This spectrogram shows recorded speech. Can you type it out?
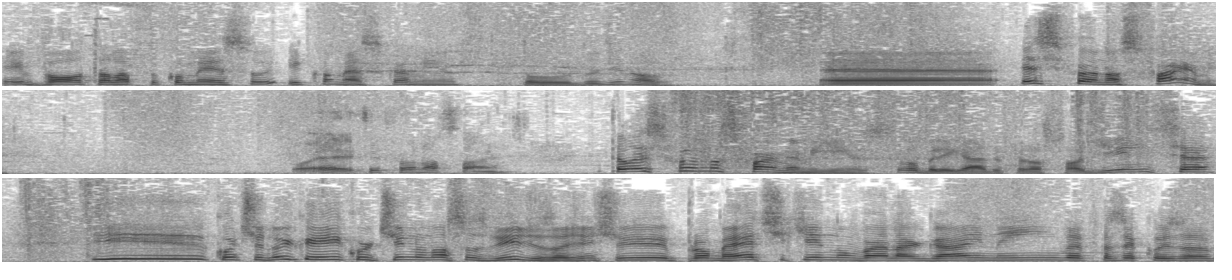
e volta lá pro começo e começa o caminho todo de novo. Eh, esse foi o nosso farm? É, esse foi o nosso farm. Então esse foi o nosso farm, amiguinhos. Obrigado pela sua audiência e continue aí curtindo nossos vídeos. A gente promete que não vai largar e nem vai fazer coisa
